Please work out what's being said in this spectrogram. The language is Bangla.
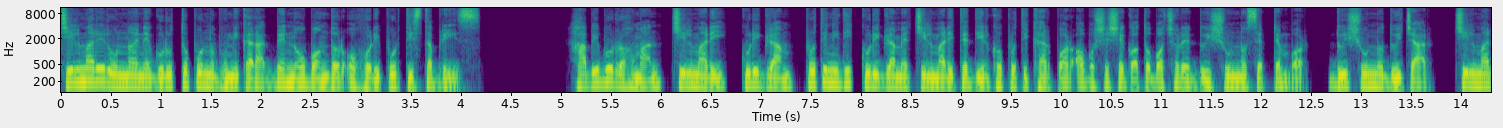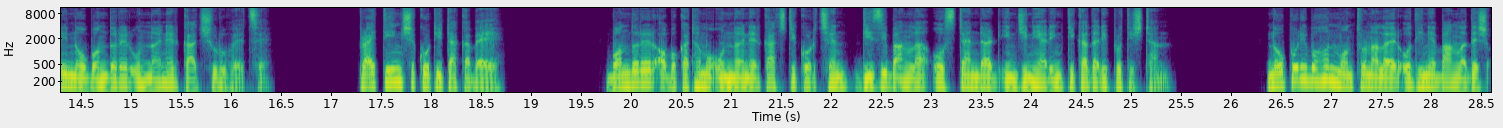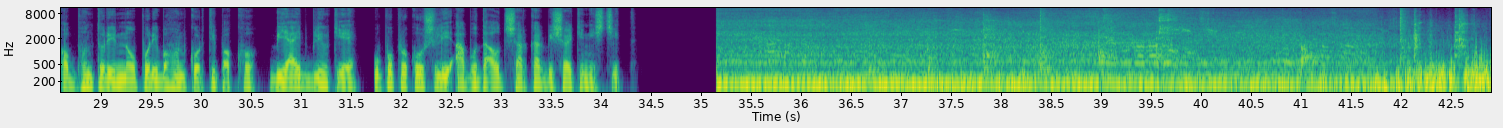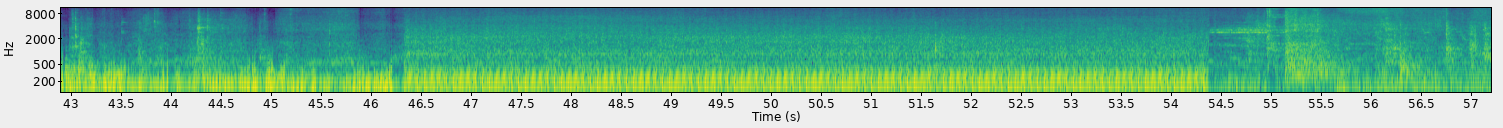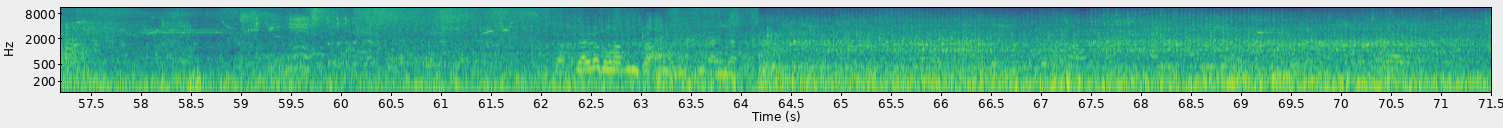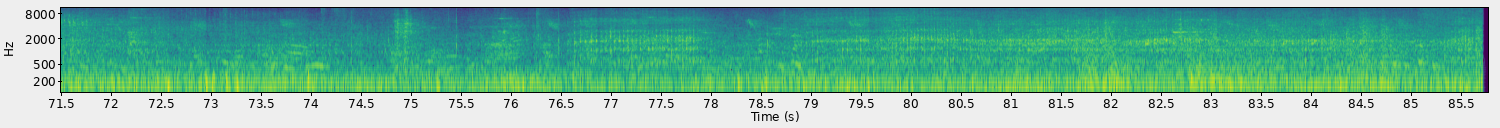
চিলমারির উন্নয়নে গুরুত্বপূর্ণ ভূমিকা রাখবে নৌবন্দর ও হরিপুর তিস্তা ব্রিজ। হাবিবুর রহমান, চিলমারি, কুড়িগ্রাম, প্রতিনিধি কুড়িগ্রামের চিলমারিতে দীর্ঘ প্রতীক্ষার পর অবশেষে গত বছরের দুই শূন্য সেপ্টেম্বর, দুই শূন্য দুই চার, চিলমারি নৌবন্দরের উন্নয়নের কাজ শুরু হয়েছে। প্রায় তিনশো কোটি টাকা ব্যয়ে। বন্দরের অবকাঠামো উন্নয়নের কাজটি করছেন ডিজি বাংলা ও স্ট্যান্ডার্ড ইঞ্জিনিয়ারিং ঠিকাদারি প্রতিষ্ঠান। নৌপরিবহন মন্ত্রণালয়ের অধীনে বাংলাদেশ অভ্যন্তরীণ নৌপরিবহন কর্তৃপক্ষ বিআইড ব্লিউটিএ উপপ্রকৌশলী আবু দাউদ সরকার বিষয়টি নিশ্চিত। 楽屋だと同じで、ガッツリ、ないんだけど。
